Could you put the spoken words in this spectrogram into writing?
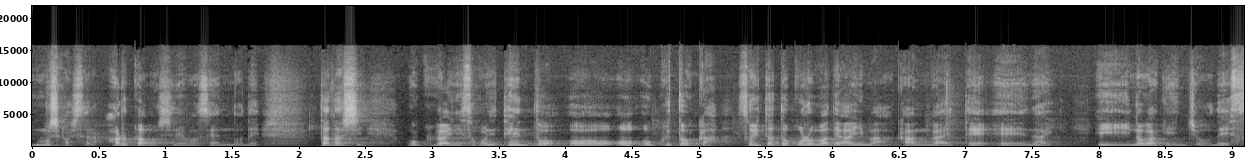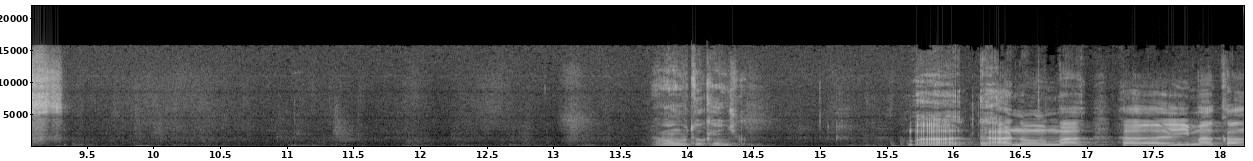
もしかしたらあるかもしれませんのでただし屋外にそこにテントを置くとかそういったところまでは今考えてないのが現状です。山本健二君。まあ、あのまあ、今考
